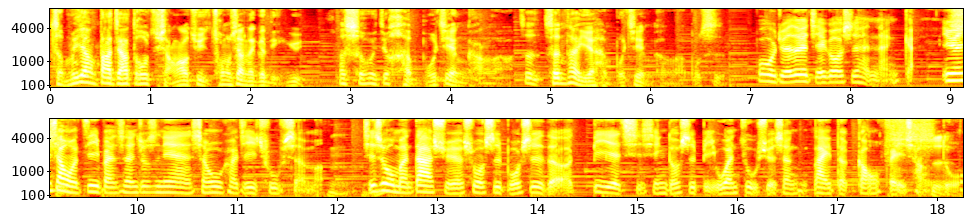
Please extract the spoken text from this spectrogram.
怎么样？大家都想要去冲向那个领域，那社会就很不健康啊，这生态也很不健康啊，不是？不过我觉得这个结构是很难改，因为像我自己本身就是念生物科技出身嘛。嗯，其实我们大学硕士、博士的毕业起薪都是比文组学生来的高非常多。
